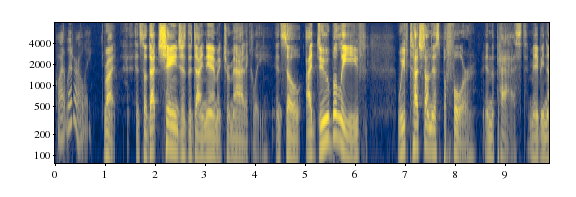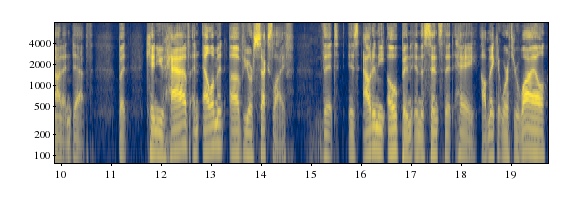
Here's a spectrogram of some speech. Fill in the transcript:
quite literally. Right. And so that changes the dynamic dramatically. And so I do believe we've touched on this before in the past, maybe not in depth, but can you have an element of your sex life that is out in the open in the sense that, hey, I'll make it worth your while?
